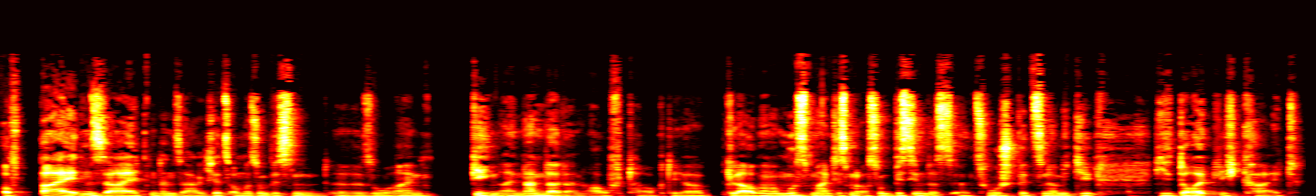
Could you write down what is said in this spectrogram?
auf beiden Seiten, dann sage ich jetzt auch mal so ein bisschen äh, so ein gegeneinander dann auftaucht. Ja. Ich glaube, man muss manches Mal auch so ein bisschen das äh, zuspitzen, damit die, die Deutlichkeit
